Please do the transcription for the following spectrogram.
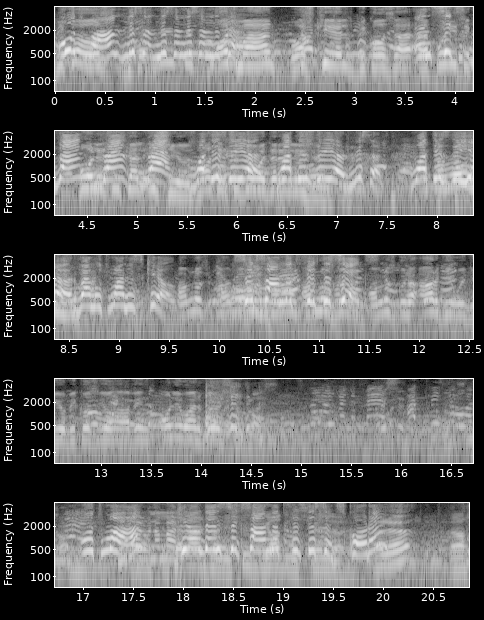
Uthman, because- listen, listen, listen, listen. Uthman was killed because uh, uh, In six, politi- when, political when, when, issues, what is the year? do with the What is the year? Listen, what is the year when Uthman is killed? I'm not, I'm 656. I'm not going to argue with you because you're having only one version. bro. Uthman killed in 656, correct? That's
